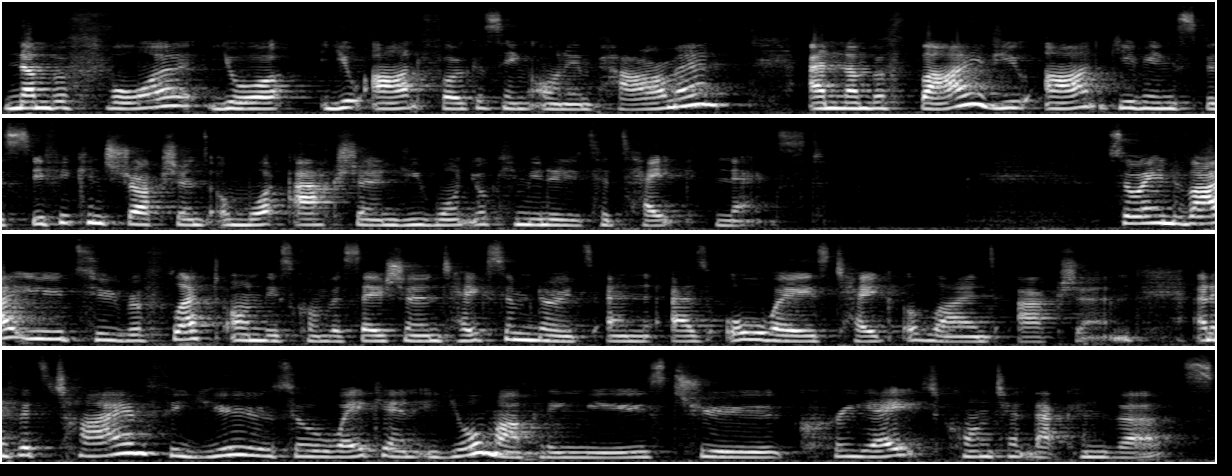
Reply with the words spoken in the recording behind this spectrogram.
Number four, you're you aren't focusing on empowerment. And number five, you aren't giving specific instructions on what action you want your community to take next. So I invite you to reflect on this conversation, take some notes, and as always, take aligned action. And if it's time for you to awaken your marketing muse to create content that converts,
